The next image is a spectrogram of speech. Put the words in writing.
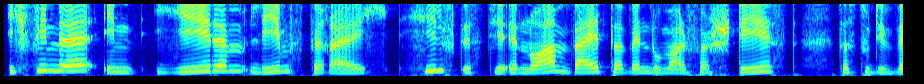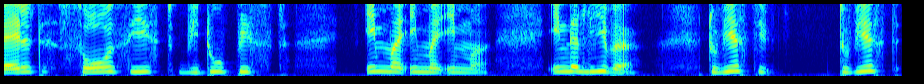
ich finde, in jedem Lebensbereich hilft es dir enorm weiter, wenn du mal verstehst, dass du die Welt so siehst, wie du bist. Immer, immer, immer. In der Liebe. Du wirst die, du wirst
